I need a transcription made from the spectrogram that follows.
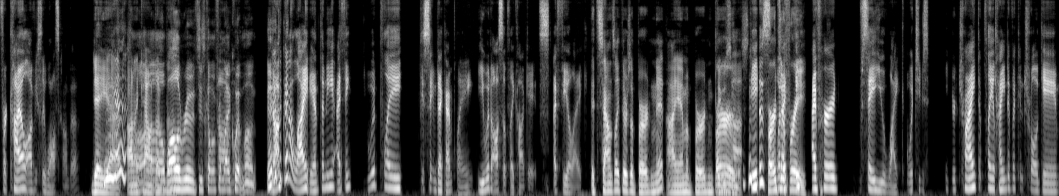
For Kyle, obviously Walls combo. Yeah, yeah, on account oh, of the, Wall of Roots. He's coming from my Um, Equip Monk. Not gonna lie, Anthony, I think you would play the same deck I'm playing. You would also play Cawgates. I feel like. It sounds like there's a bird in it. I am a bird Bird. enthusiast. Uh, is Birds what are I free. I've heard say you like, which is you're trying to play kind of a control game,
